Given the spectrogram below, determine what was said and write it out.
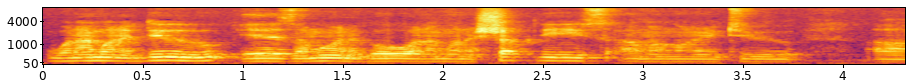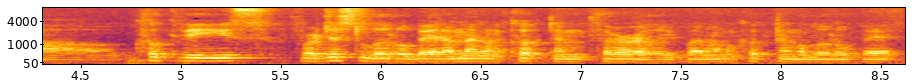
what I'm going to do is I'm going to go and I'm going to shuck these. I'm going to uh, cook these for just a little bit. I'm not going to cook them thoroughly, but I'm going to cook them a little bit.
